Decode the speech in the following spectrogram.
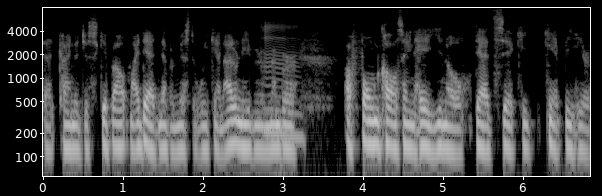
that kind of just skip out. My dad never missed a weekend. I don't even remember Mm. A phone call saying, "Hey, you know, Dad's sick. He can't be here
